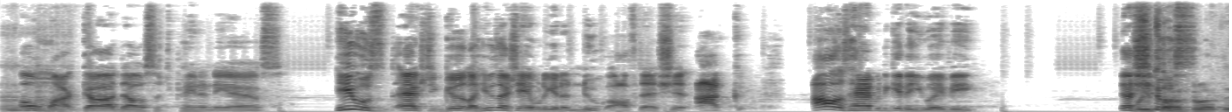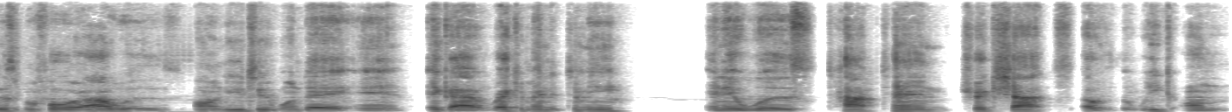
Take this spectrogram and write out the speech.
Oh Mhm. my god, that was such a pain in the ass. He was actually good. Like he was actually able to get a nuke off that shit. I, I was happy to get a UAV. That we shit was, talked about this before. I was on YouTube one day and it got recommended to me, and it was top ten trick shots of the week on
